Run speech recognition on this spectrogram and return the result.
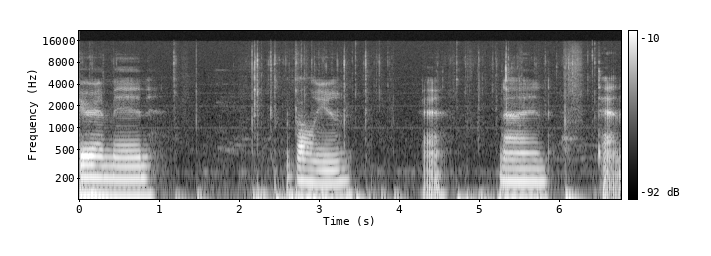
pyramid volume okay, 9 10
